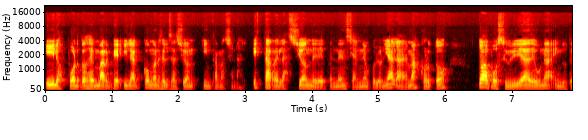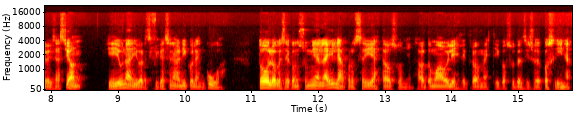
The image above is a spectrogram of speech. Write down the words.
y los puertos de embarque y la comercialización internacional. Esta relación de dependencia neocolonial además cortó toda posibilidad de una industrialización y de una diversificación agrícola en Cuba todo lo que se consumía en la isla procedía a Estados Unidos, automóviles, electrodomésticos, utensilios de cocina.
